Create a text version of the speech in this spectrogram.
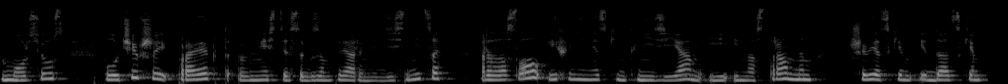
Морсиус, получивший проект вместе с экземплярами Десницы, разослал их немецким князьям и иностранным, шведским и датским,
